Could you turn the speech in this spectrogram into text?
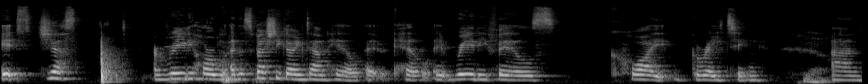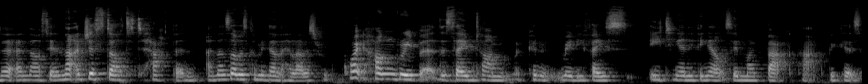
it's just a really horrible, and especially going downhill, it, hill, it really feels quite grating yeah. and uh, and nasty, and that had just started to happen. And as I was coming down the hill, I was quite hungry, but at the same time, I couldn't really face eating anything else in my backpack because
